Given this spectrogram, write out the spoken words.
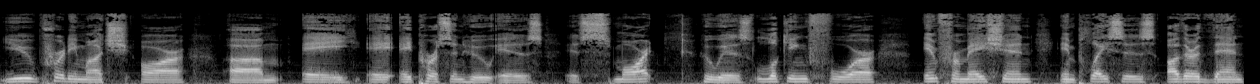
you pretty much are um, a, a a person who is is smart, who is looking for information in places other than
